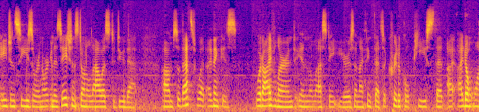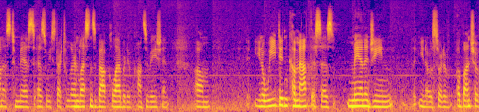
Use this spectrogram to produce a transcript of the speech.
agencies or in organizations don't allow us to do that. Um, so that's what I think is what I've learned in the last eight years, and I think that's a critical piece that I, I don't want us to miss as we start to learn lessons about collaborative conservation. Um, you know, we didn't come at this as managing, you know, sort of a bunch of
